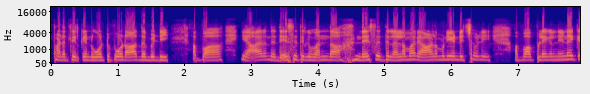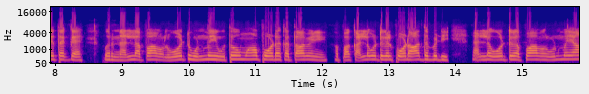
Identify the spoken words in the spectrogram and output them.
பணத்திற்கு என்று ஓட்டு போடாதபடி அப்பா யார் இந்த தேசத்திற்கு வந்தா தேசத்தில் நல்ல மாதிரி ஆள முடியும் என்று சொல்லி அப்பா பிள்ளைகள் நினைக்கத்தக்க ஒரு நல்ல அப்பா அவங்களுக்கு ஓட்டு உண்மை உத்தவமாக போட கத்தாவே அப்பா கள்ள ஓட்டுகள் போடாதபடி நல்ல ஓட்டு அப்பா அவங்க உண்மையா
